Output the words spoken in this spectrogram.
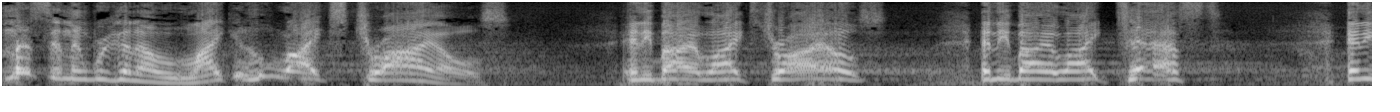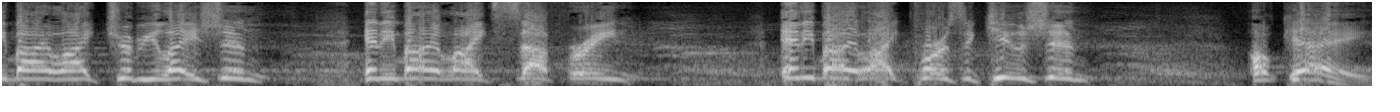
Listen, we're going to like it. Who likes trials? Anybody likes trials? Anybody like tests? Anybody like tribulation? Anybody like suffering? Anybody like persecution? Okay.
